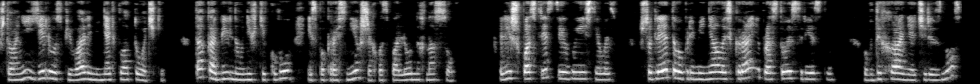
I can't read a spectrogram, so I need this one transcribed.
что они еле успевали менять платочки. Так обильно у них текло из покрасневших воспаленных носов. Лишь впоследствии выяснилось, что для этого применялось крайне простое средство вдыхание через нос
